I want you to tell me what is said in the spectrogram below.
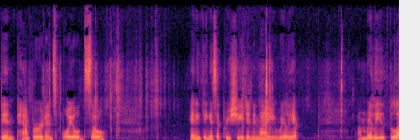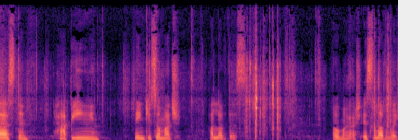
been pampered and spoiled, so anything is appreciated, and I really, I'm really blessed and happy, and thank you so much. I love this. Oh my gosh, it's lovely.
